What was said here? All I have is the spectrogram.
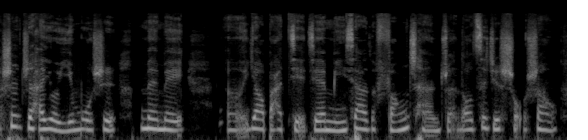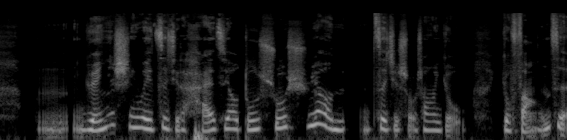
甚至还有一幕是妹妹，嗯，要把姐姐名下的房产转到自己手上，嗯，原因是因为自己的孩子要读书，需要自己手上有有房子。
